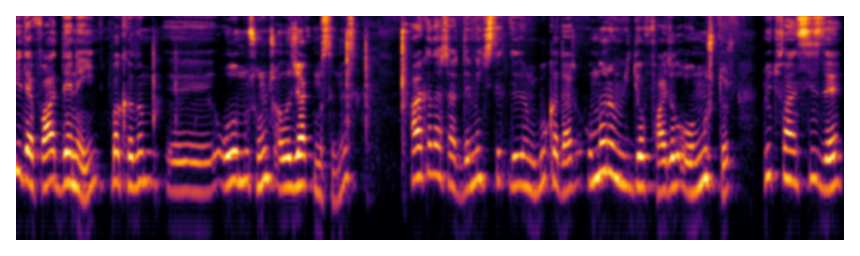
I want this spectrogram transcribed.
bir defa deneyin. Bakalım e, olumlu sonuç alacak mısınız? Arkadaşlar demek istediklerim bu kadar. Umarım video faydalı olmuştur. Lütfen siz de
